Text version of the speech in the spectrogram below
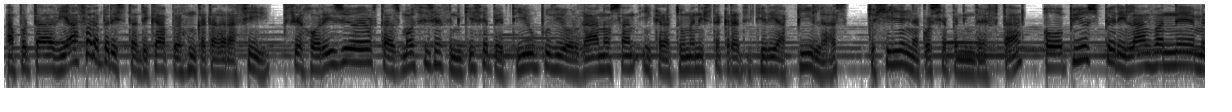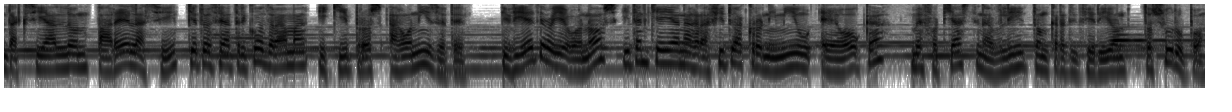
Από τα διάφορα περιστατικά που έχουν καταγραφεί, ξεχωρίζει ο εορτασμός της Εθνικής Επαιτίου που διοργάνωσαν οι κρατούμενοι στα κρατητήρια Πύλας το 1957, ο οποίος περιλάμβανε μεταξύ άλλων παρέλαση και το θεατρικό δράμα «Η Κύπρος αγωνίζεται». Ιδιαίτερο γεγονός ήταν και η αναγραφή του ακρονιμίου ΕΟΚΑ με φωτιά στην αυλή των κρατητηρίων το Σούρουπο.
